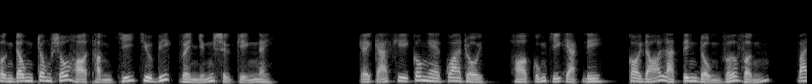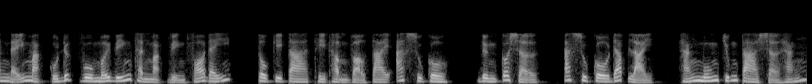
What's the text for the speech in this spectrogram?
Phần đông trong số họ thậm chí chưa biết về những sự kiện này. Kể cả khi có nghe qua rồi, họ cũng chỉ gạt đi, coi đó là tin đồn vớ vẩn, ban nãy mặt của đức vua mới biến thành mặt viện phó đấy, Tokita thì thầm vào tai Asuko, đừng có sợ, Asuko đáp lại, hắn muốn chúng ta sợ hắn.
